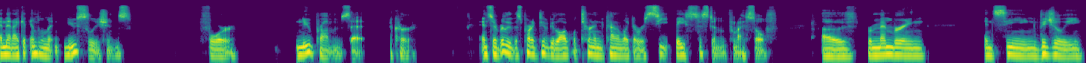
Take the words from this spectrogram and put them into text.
and then I could implement new solutions for new problems that occur. And so, really, this productivity log will turn into kind of like a receipt based system for myself of remembering and seeing visually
